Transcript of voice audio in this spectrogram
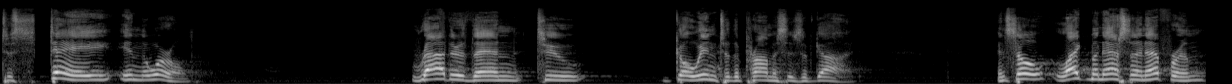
to stay in the world rather than to go into the promises of God. And so, like Manasseh and Ephraim,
